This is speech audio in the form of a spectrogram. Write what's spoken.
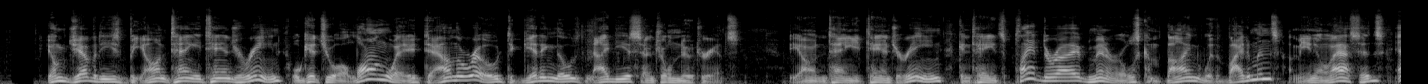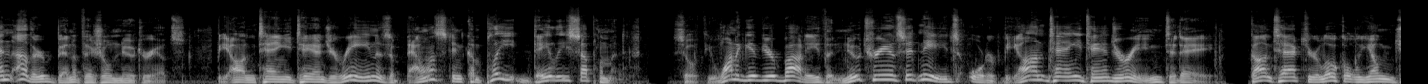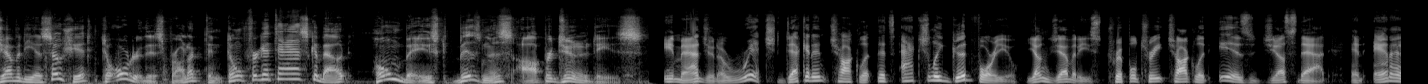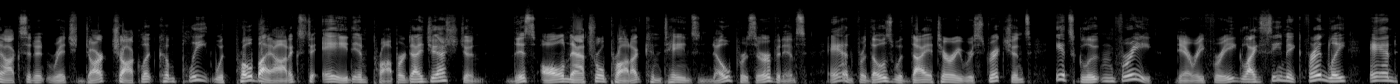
Youngevity's Beyond Tangy Tangerine will get you a long way down the road to getting those 90 essential nutrients. Beyond Tangy Tangerine contains plant derived minerals combined with vitamins, amino acids, and other beneficial nutrients. Beyond Tangy Tangerine is a balanced and complete daily supplement. So if you want to give your body the nutrients it needs, order Beyond Tangy Tangerine today. Contact your local Youngevity associate to order this product and don't forget to ask about home based business opportunities. Imagine a rich, decadent chocolate that's actually good for you. Youngevity's Triple Treat chocolate is just that an antioxidant rich dark chocolate complete with probiotics to aid in proper digestion. This all natural product contains no preservatives, and for those with dietary restrictions, it's gluten free, dairy free, glycemic friendly, and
